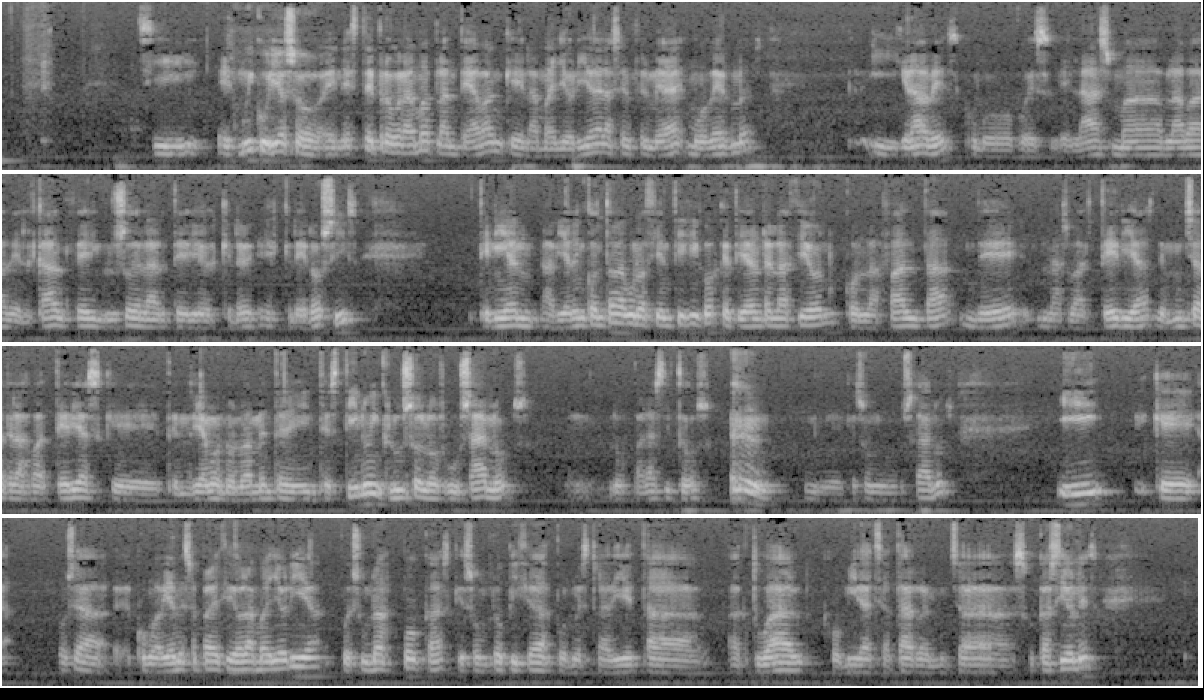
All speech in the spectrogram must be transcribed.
Sí, es muy curioso. En este programa planteaban que la mayoría de las enfermedades modernas y graves, como pues el asma, hablaba del cáncer, incluso de la arteriosclerosis, tenían, habían encontrado algunos científicos que tenían relación con la falta de las bacterias, de muchas de las bacterias que tendríamos normalmente en el intestino, incluso los gusanos, eh, los parásitos que son gusanos, y que o sea, como habían desaparecido la mayoría, pues unas pocas que son propiciadas por nuestra dieta actual, comida chatarra en muchas ocasiones,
